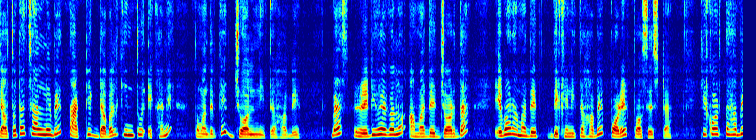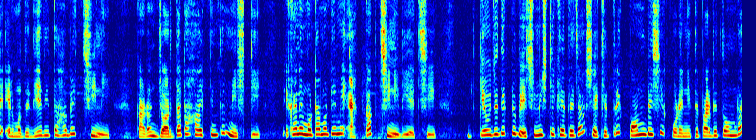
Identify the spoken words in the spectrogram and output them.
যতটা চাল নেবে তার ঠিক ডাবল কিন্তু এখানে তোমাদেরকে জল নিতে হবে। ব্যাস রেডি হয়ে গেল আমাদের জর্দা। এবার আমাদের দেখে নিতে হবে পরের প্রসেসটা কি করতে হবে? এর মধ্যে দিয়ে দিতে হবে চিনি। কারণ জর্দাটা হয় কিন্তু মিষ্টি। এখানে মোটামুটি আমি এক কাপ চিনি দিয়েছি। কেউ যদি একটু বেশি মিষ্টি খেতে চাও, সেক্ষেত্রে কম বেশি করে নিতে পারবে তোমরা।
